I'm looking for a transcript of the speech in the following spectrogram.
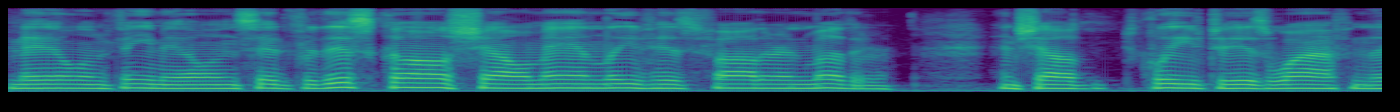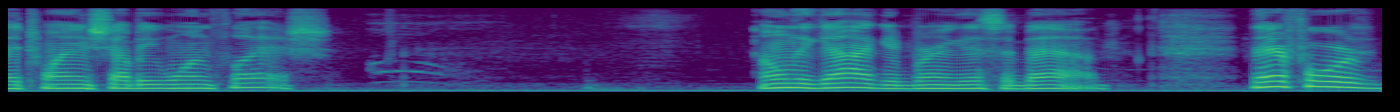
male and female, and said, For this cause shall a man leave his father and mother, and shall cleave to his wife, and they twain shall be one flesh. Only God could bring this about. Therefore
